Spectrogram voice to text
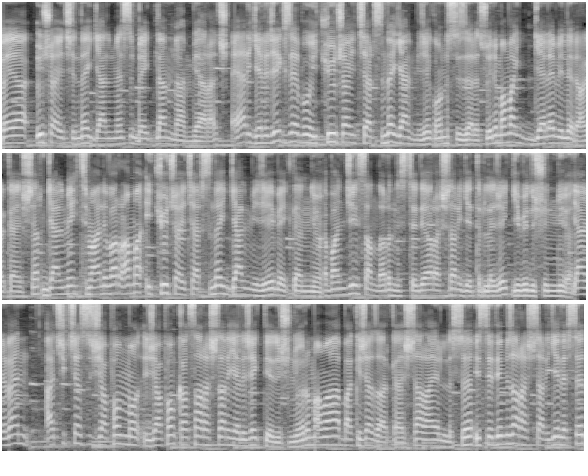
veya 3 ay içinde gelmesi beklenmeyen bir araç. Eğer gelecekse bu 2-3 ay içerisinde gelmeyecek onu sizlere söyleyeyim ama gelebilir arkadaşlar. Gelme ihtimali var ama 2-3 ay içerisinde gelmeyeceği bekleniliyor. Yabancı insanların istediği araçlar getirilecek gibi düşünülüyor. Yani ben açıkçası Japon Japon kasa araçlar gelecek diye düşünüyorum ama bakacağız arkadaşlar hayırlısı. İstediğimiz araçlar gelirse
